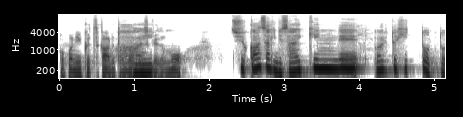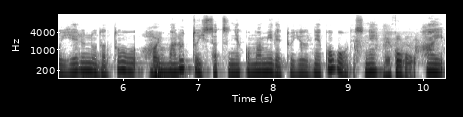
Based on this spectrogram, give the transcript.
ここにいくつかあると思うんですけれども。週刊朝日で最近で割とヒットと言えるのだと、はいあのまるっと一冊猫まみれという猫号ですね。猫号。はい。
